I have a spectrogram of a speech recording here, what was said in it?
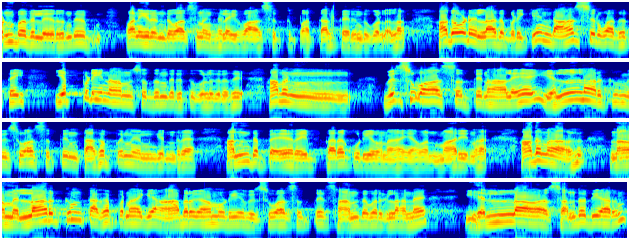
ஒன்பதிலிருந்து பனிரெண்டு வசனங்களை வாசித்து பார்த்தால் தெரிந்து கொள்ளலாம். அதோடு இல்லாதபடிக்கு இந்த ஆசீர்வாதத்தை எப்படி நாம் சுதந்திரித்துக் கொள்கிறது? அவன் விசுவாசத்தினாலே எல்லாருக்கும் விசுவாசத்தின் தகப்பன் என்கின்ற அந்த பெயரை பெறக்கூடியவனாய் அவன் மாறினான். அதனால் நாம் எல்லாருக்கும் தகப்பனாகிய ஆபரகாமுடைய விசுவாசத்தை சார்ந்தவர்களான எல்லா சந்ததியாரும்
